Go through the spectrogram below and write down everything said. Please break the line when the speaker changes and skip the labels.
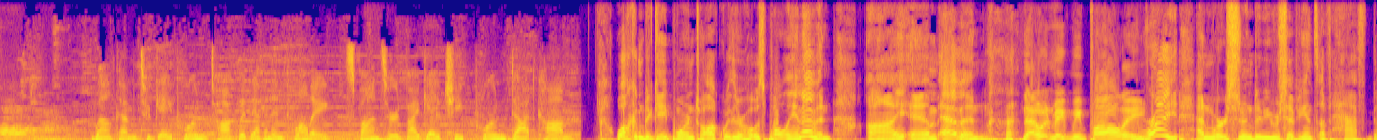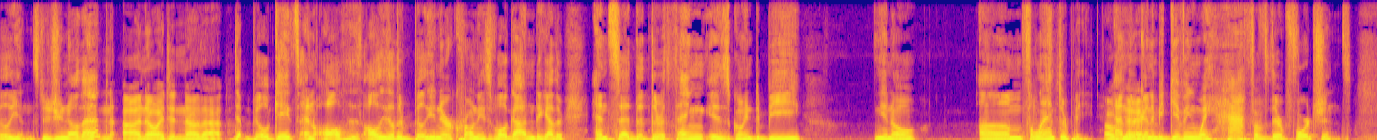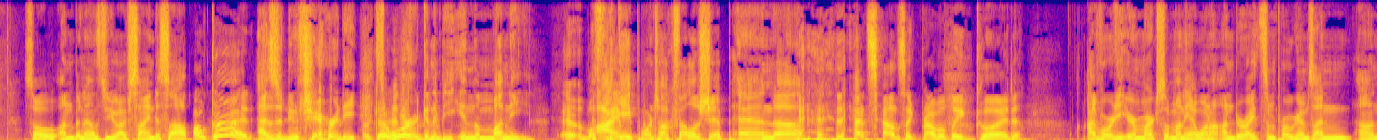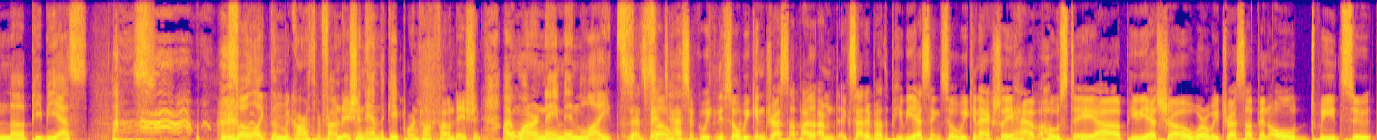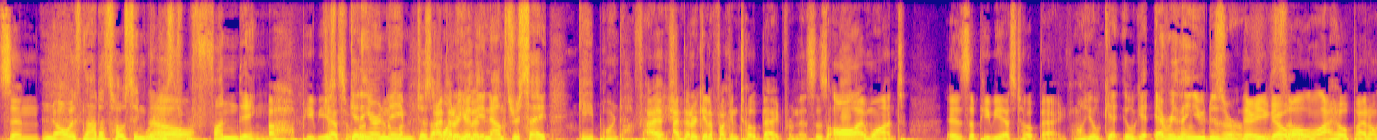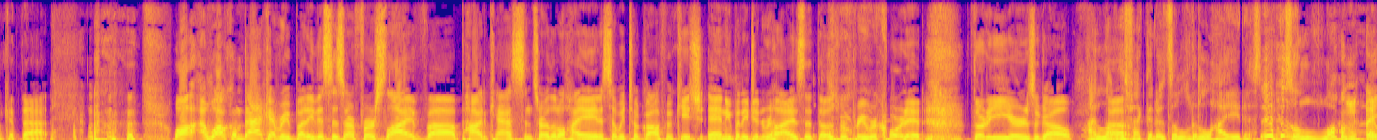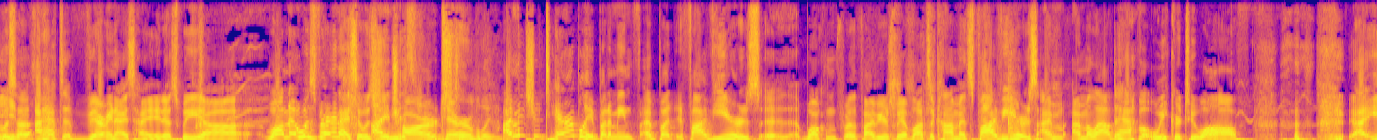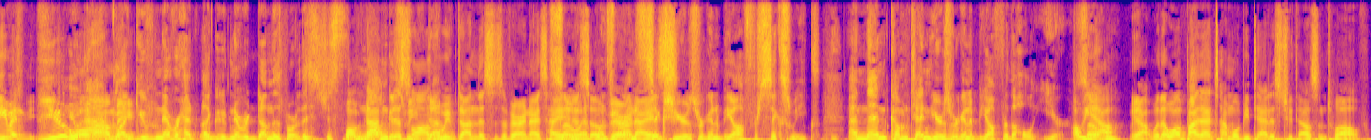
Welcome to Gay Porn Talk with Evan and Paulie, sponsored by GayCheapPorn.com.
Welcome to Gay Porn Talk with your host, Paulie and Evan. I am Evan.
that would make me Paulie.
right. And we're soon to be recipients of half billions. Did you know that?
N- Uh, no, I didn't know that.
That Bill Gates and all his all these other billionaire cronies have all gotten together and said that their thing is going to be, you know, um, philanthropy. And they're going to be giving away half of their fortunes. So, unbeknownst to you, I've signed us up
Oh, good.
as a new charity. so we're going to be in the money.
Uh, well,
It's the Gay Porn Talk Fellowship, and uh,
that sounds like probably good.
I've already earmarked some money. I want to underwrite some programs on on uh, PBS. so, like the MacArthur Foundation and the Gay Porn Talk Foundation. I want our name in lights.
That's
So-
fantastic. We, so we can dress up. I, I'm excited about the PBS thing. So we can actually have host a uh, PBS show where we dress up in old tweed suits and
no, it's not us hosting. We're
No?
just funding.
oh PBS.
just getting our name.
fu-
Just I,
I
want to
better
hear the
a-
announcer say Gay Porn Talk
I,
Foundation.
I better get a fucking tote bag from this. Is all I want is a PBS tote bag.
oh, you'll get you'll get everything you deserve.
There you go.
So-
well, I hope I don't get that. well, uh, welcome back, everybody. This is our first live uh, podcast since our little hiatus that we took off. In case anybody didn't realize that those were pre-recorded 30 years ago.
I love the fact that it's a little hiatus. It was a long hiatus.
Uh, It was a, I have to very nice hiatus. We uh well no it was very nice. It was
I miss you
recharged
terribly.
I miss you terribly, but I mean but 5 years uh, welcome for the 5 years. We have lots of comments. 5 years I'm I'm allowed to have a week or two off. Even you,
you
allow
act
me.
like you've never had like you've never done this before. This is just the
not
longest
this
we've
long.
done.
we've
it.
done this is a very nice
So,
hiatus. So,
we're
very nice.
six years, we're going to be off for six weeks, and then come ten years, we're going to be off for the whole year.
Oh
So,
yeah, yeah. Well, well, by that time we'll be dead. It's 2012.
